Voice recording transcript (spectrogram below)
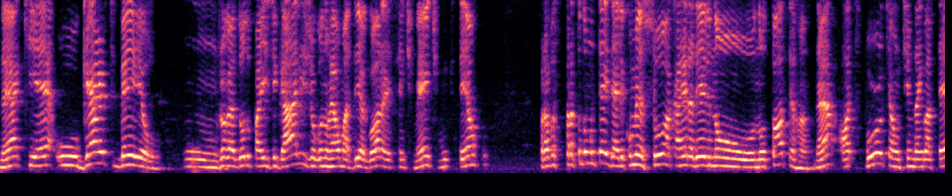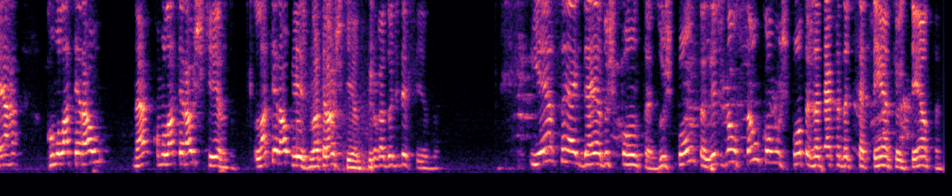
né? Que é o Gareth Bale, um jogador do país de Gales, jogou no Real Madrid agora recentemente, muito tempo para todo mundo ter ideia, ele começou a carreira dele no, no Tottenham, né? Hotspur, que é um time da Inglaterra, como lateral, né? Como lateral esquerdo. Lateral mesmo, lateral esquerdo, jogador de defesa. E essa é a ideia dos pontas. Os pontas, eles não são como os pontas da década de 70 e 80,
